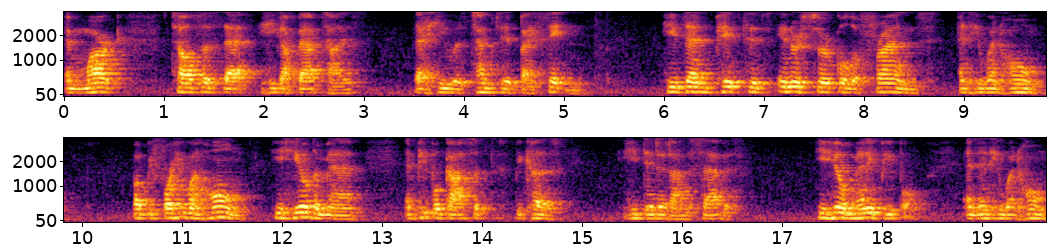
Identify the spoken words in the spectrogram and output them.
And Mark tells us that he got baptized, that he was tempted by Satan. He then picked his inner circle of friends and he went home. But before he went home, he healed a man, and people gossiped because he did it on the Sabbath. He healed many people, and then he went home.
